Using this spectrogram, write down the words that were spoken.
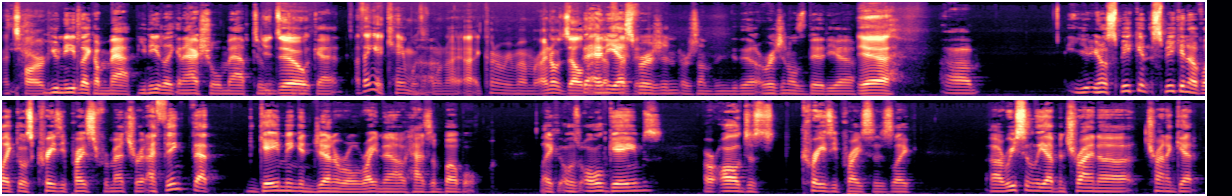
it's hard. You need like a map. You need like an actual map to, You to do. look at. I think it came with uh, one. I, I couldn't remember. I know Zelda. The NES version or something. The originals did, yeah. Yeah. Um, you, you know, speaking speaking of like those crazy prices for Metroid, I think that gaming in general right now has a bubble. Like those old games are all just crazy prices. Like uh, recently, I've been trying to trying to get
